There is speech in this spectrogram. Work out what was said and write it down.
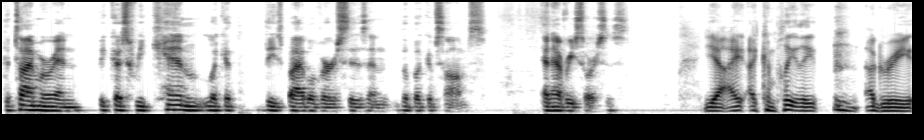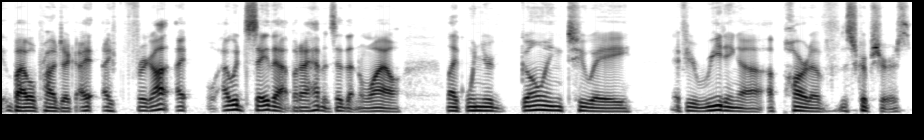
the time we're in because we can look at these Bible verses and the book of Psalms and have resources. Yeah, I, I completely agree. Bible Project. I, I forgot. I I would say that, but I haven't said that in a while. Like when you're going to a, if you're reading a, a part of the scriptures,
